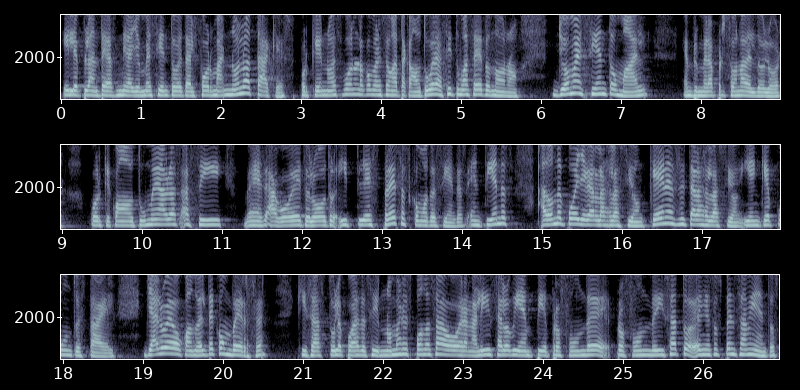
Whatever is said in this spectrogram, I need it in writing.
y le planteas, mira, yo me siento de tal forma. No lo ataques, porque no es bueno la conversación atacando. Tú eres así, tú me haces esto. No, no. Yo me siento mal en primera persona del dolor. Porque cuando tú me hablas así, me hago esto, lo otro, y te expresas cómo te sientes, entiendes a dónde puede llegar la relación, qué necesita la relación y en qué punto está él. Ya luego, cuando él te converse, quizás tú le puedas decir, no me respondas ahora, analízalo bien, profunde, profundiza en esos pensamientos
